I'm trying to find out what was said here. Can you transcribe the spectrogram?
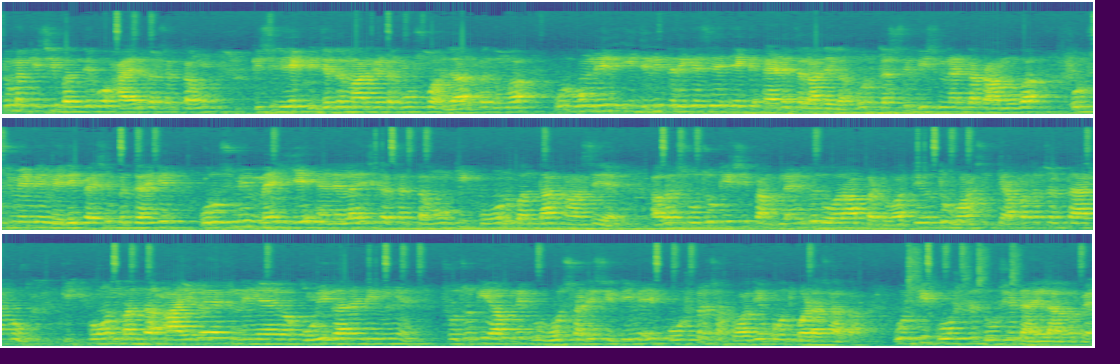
तो मैं किसी बंदे को हायर कर सकता हूँ, किसी एक डिजिटल मार्केटर को उसको हज़ार रुपये दूँगा, और वो मेरी इजीली तरीके से एक ऐड चला देगा, और दस से बीस मिनट का काम होगा, और उसमें में मेरे पैसे बच जाएँगे, और उसमें मैं ये एनालाइज कर सकता हूँ कि कौन बंदा कहाँ से है। अगर सोचो किसी कंप्लेंट के द्वारा आप बटवाते हो तो वहाँ से क्या पता चलता है आपको कि कौन बंदा आएगा या नहीं आएगा, कोई गारंटी नहीं है। सोचो कि आपने बहुत सारी सिटी में एक पोस्टर छपवा दिया, बहुत बड़ा सा था। उसकी पोस्टर दो से ढाई लाख रुपए।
